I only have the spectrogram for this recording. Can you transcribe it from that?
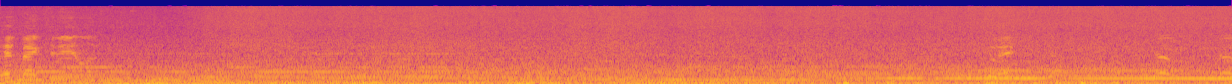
head back to the inlet. Go ahead. Go, go.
